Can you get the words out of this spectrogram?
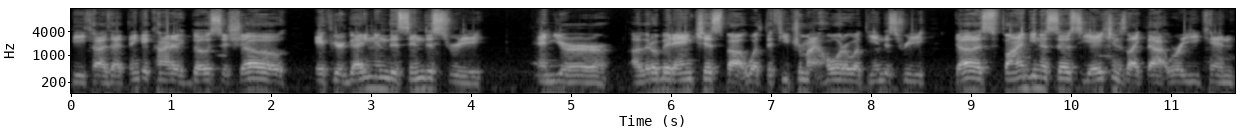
because I think it kind of goes to show if you're getting in this industry and you're a little bit anxious about what the future might hold or what the industry does, finding associations like that where you can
